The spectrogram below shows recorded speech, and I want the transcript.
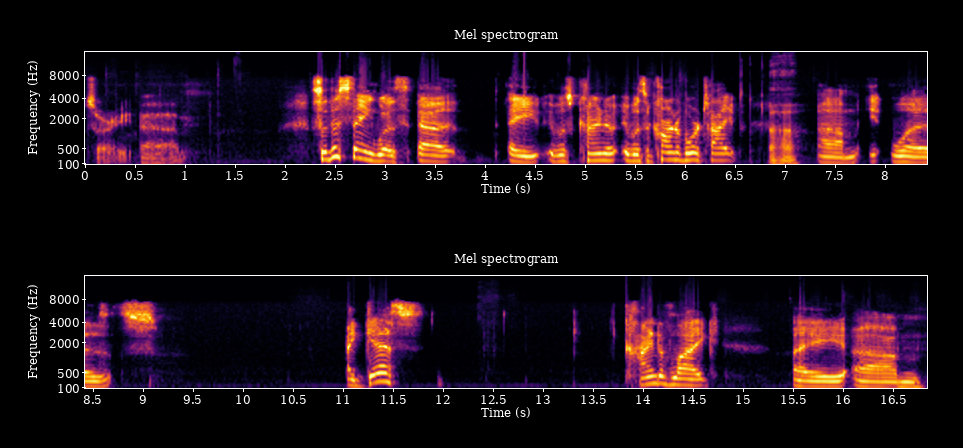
sorry um so this thing was uh a it was kind of it was a carnivore type Uh huh. um it was i guess kind of like a um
